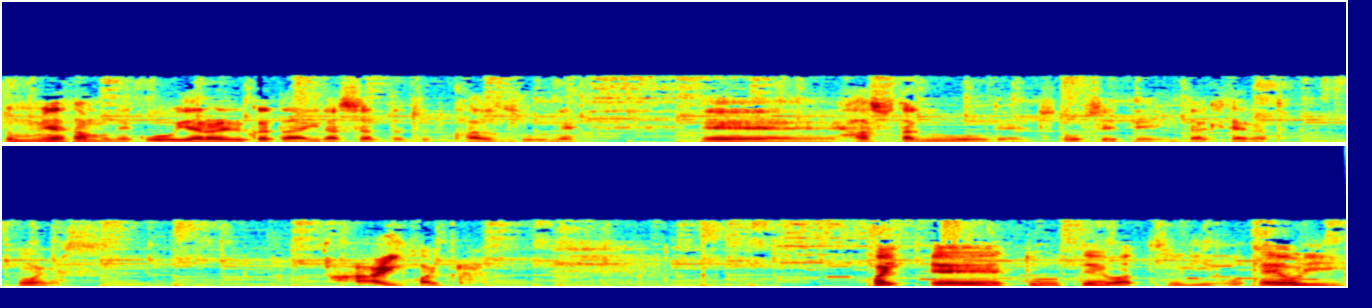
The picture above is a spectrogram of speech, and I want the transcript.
と皆さんもね、こうやられる方いらっしゃったら、ちょっと感想をね、えー、ハッシュタグをでちょっと教えていただきたいなと思います。はいはい。はい、えーと、では次、お便りい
